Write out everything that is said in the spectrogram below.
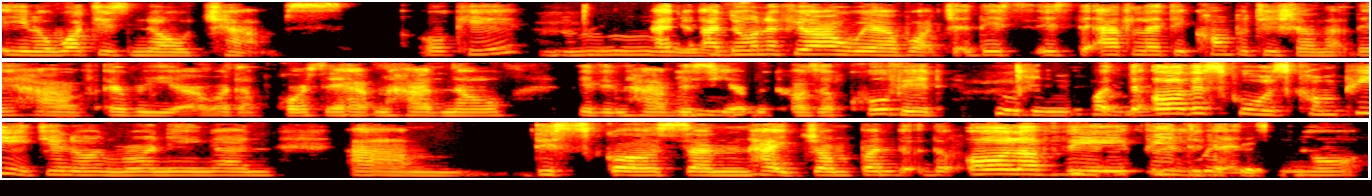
you know what is now champs okay I, I, don't know if you're aware of what this is the athletic competition that they have every year what of course they haven't had now they didn't have this mm-hmm. year because of covid mm-hmm. but the, all the schools compete you know in running and um, discus and high jump and the, the, all of the mm-hmm. field events you know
